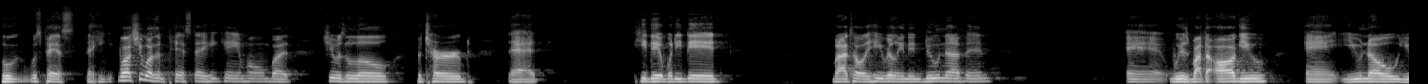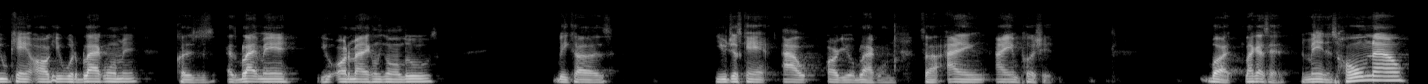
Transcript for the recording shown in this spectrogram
who was pissed that he well, she wasn't pissed that he came home, but she was a little perturbed that he did what he did. But I told her he really didn't do nothing. And we was about to argue, and you know you can't argue with a black woman because as a black man, you automatically gonna lose because you just can't out argue a black woman. So I ain't I ain't push it. But like I said, the man is home now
